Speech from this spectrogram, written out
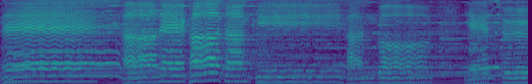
내 안에 가장 귀한 것 예수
